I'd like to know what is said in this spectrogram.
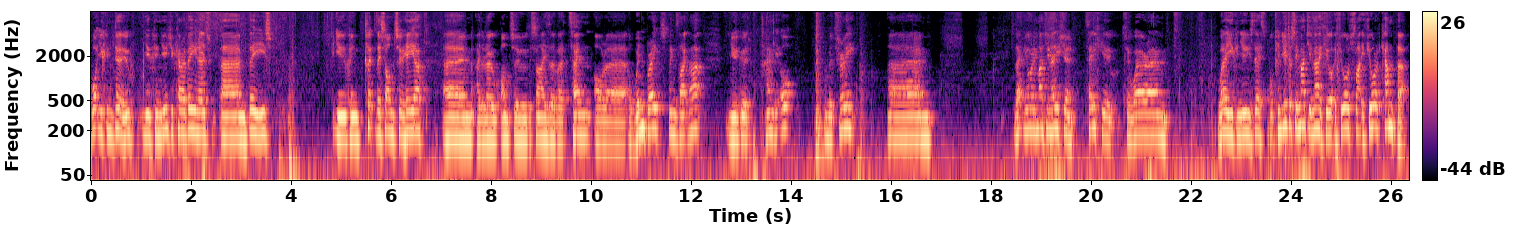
what you can do, you can use your carabiners. Um, these, you can clip this onto here. Um, I don't know, onto the size of a tent or a, a windbreak, things like that. You could hang it up from a tree. Um, let your imagination take you to where um, where you can use this. But can you just imagine now if you're if you're like if you're a camper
